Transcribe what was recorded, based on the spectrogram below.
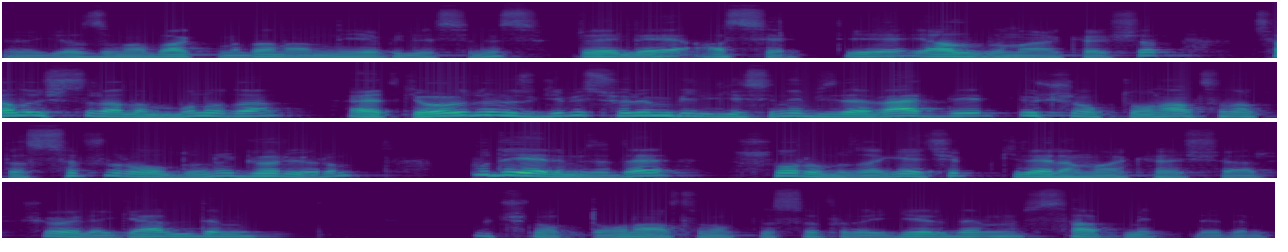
yazıma bakmadan anlayabilirsiniz. Relay Ase diye yazdım arkadaşlar. Çalıştıralım bunu da. Evet gördüğünüz gibi sürüm bilgisini bize verdi. 3.16.0 olduğunu görüyorum. Bu değerimizi de sorumuza geçip girelim arkadaşlar. Şöyle geldim. 3.16.0'a girdim. Submit dedim.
